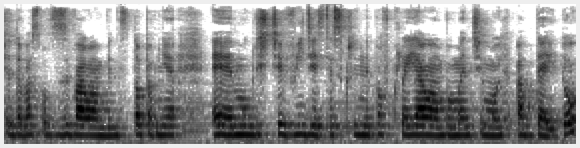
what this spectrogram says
się do Was odzywałam, więc to pewnie e, mogliście widzieć, te screeny powklejałam w momencie moich update'ów.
